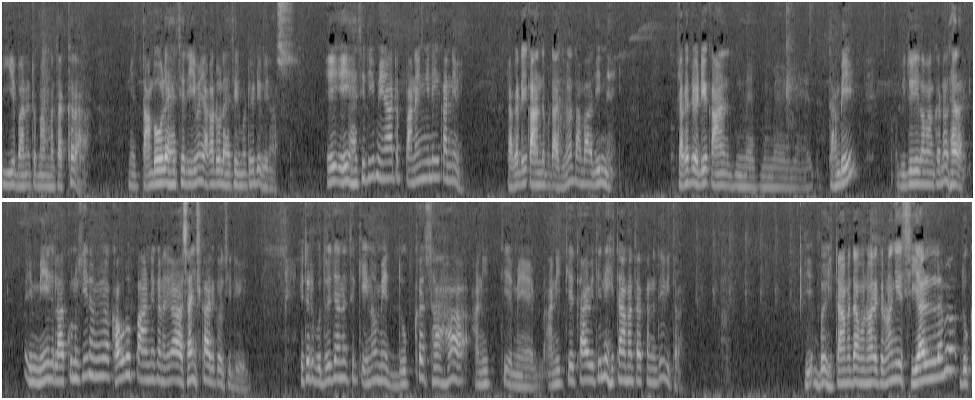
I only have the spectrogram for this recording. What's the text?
ඊයේ බණට මම මතක් කරා මේ තඹවල හැසිරීම යකඩවල හැසිරීමට වඩා වෙනස්. ඒ ඒ හැසිරීම යාට පණෙන් එන එකක් නෙවෙයි. යකඩේ කාන්දමට අදිනවා තඹ අදින්නේ නැහැ. යකඩ වැඩි මේ මේ තඹේ විදුලි ගමන් කරන සැරයි. මේ ලකුණු කියන මේවා කවුරු පාලනය කරන ඒවා සංස්කාරිකව සිදුවෙන්නේ. ඒතර බුදුරජාණන් කියනවා මේ දුක්ඛ සහ අනිත්‍ය මේ අනිත්‍යතාවය තියෙන හිතාමතා කරන දේ විතරයි. ඔබ හිතාමතා මොනවාරි කරනවා නම් ඒ සියල්ලම දුක.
